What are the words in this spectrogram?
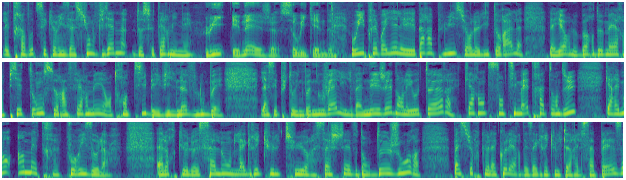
Les travaux de sécurisation viennent de se terminer. Lui et neige ce week-end. Oui, prévoyez les parapluies sur le littoral. D'ailleurs, le bord de mer piéton sera fermé entre Antibes et Villeneuve-Loubet. Là, c'est plutôt une bonne nouvelle. Il va neiger dans les hauteurs. 40 cm attendus, carrément un mètre pour Isola. Alors que le salon de l'agriculture s'achève dans deux jours, pas sûr que la colère des agriculteurs, elle s'apaise.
